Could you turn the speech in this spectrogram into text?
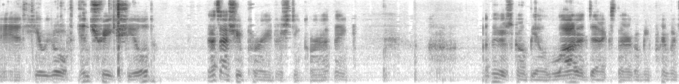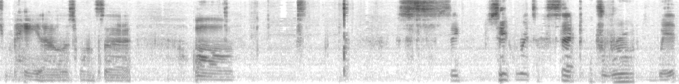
And here we go with Intrigue Shield. That's actually a pretty interesting card, I think. I think there's going to be a lot of decks that are going to be pretty much made out of this one set. Um, Secret Sect Druid Wid.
